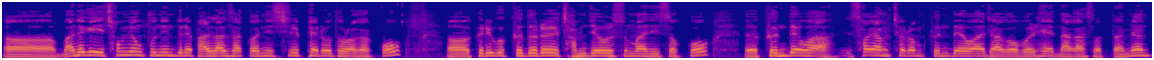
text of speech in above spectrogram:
어, 만약에 이 청년 군인들의 반란 사건이 실패로 돌아갔고 어, 그리고 그들을 잠재울 수만 있었고 어, 근대화 서양처럼 근대화 작업을 해 나갔었다면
